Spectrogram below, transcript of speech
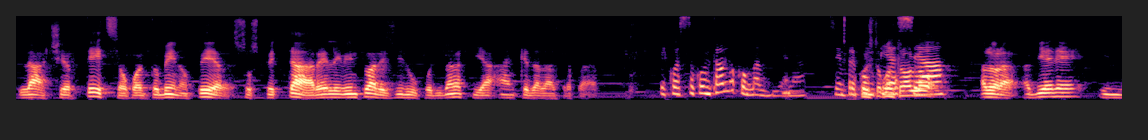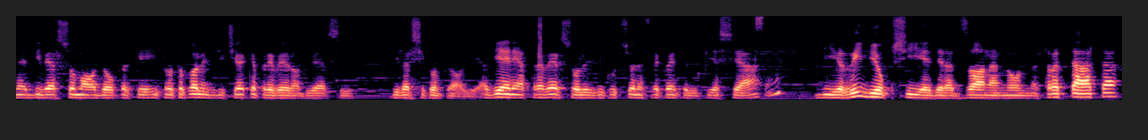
la certezza o quantomeno per sospettare l'eventuale sviluppo di malattia anche dall'altra parte. E questo controllo come avviene? Sempre con Questo PSA? controllo allora, avviene in diverso modo perché i protocolli di ricerca prevedono diversi, diversi controlli. Avviene attraverso l'esecuzione frequente del PSA, Sì. Di ribiopsie della zona non trattata,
